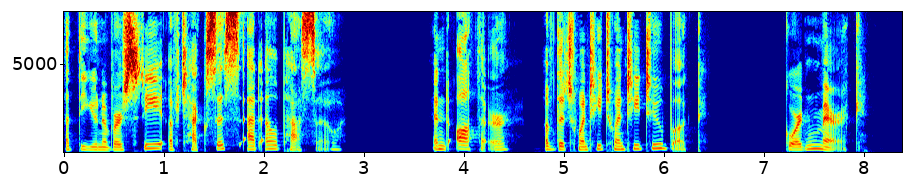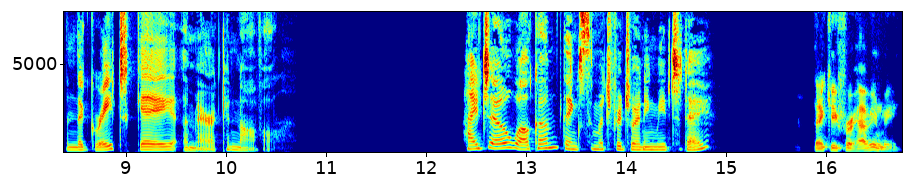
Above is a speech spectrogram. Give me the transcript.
at the University of Texas at El Paso and author of the 2022 book Gordon Merrick and the Great Gay American Novel. Hi, Joe. Welcome. Thanks so much for joining me today. Thank you for having me.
